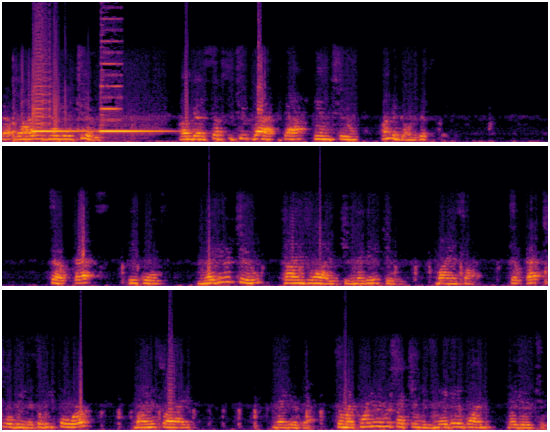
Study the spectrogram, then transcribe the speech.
that y is negative 2, I'm going to substitute that back into, I'm going to go into this equation. So x equals negative two times y, which is negative two, minus five. So x will be, this will be four, minus five, negative one. So my point of intersection is negative one, negative two.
